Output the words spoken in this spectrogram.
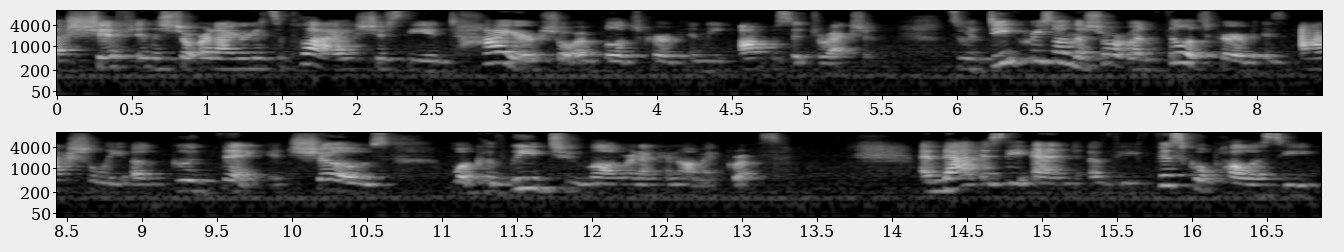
a shift in the short run aggregate supply shifts the entire short run Phillips curve in the opposite direction. So a decrease on the short run Phillips curve is actually a good thing. It shows what could lead to long-run economic growth. And that is the end of the fiscal policy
